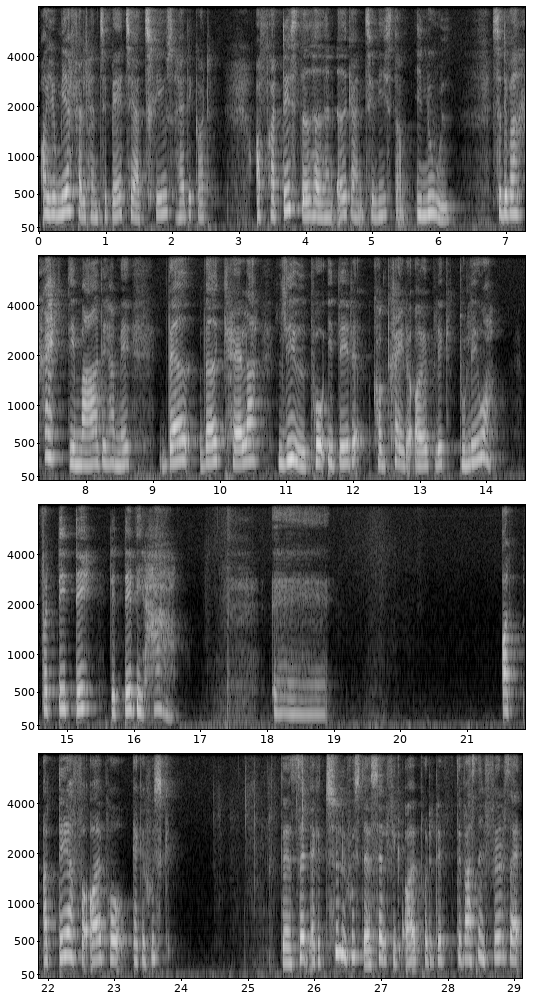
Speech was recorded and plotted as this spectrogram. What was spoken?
og jo mere faldt han tilbage til at trives og have det godt. Og fra det sted havde han adgang til visdom i nuet. Så det var rigtig meget det her med, hvad, hvad kalder livet på i dette konkrete øjeblik, du lever? For det er det, det, er det vi har. Øh, og, og det at få øje på, jeg kan huske, da jeg selv, jeg kan tydeligt huske, da jeg selv fik øje på det, det, det var sådan en følelse af,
